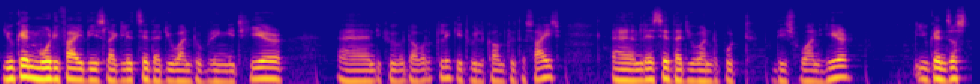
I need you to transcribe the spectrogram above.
You can modify this like let's say that you want to bring it here and if you double click it will come to the size and let's say that you want to put this one here. You can just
